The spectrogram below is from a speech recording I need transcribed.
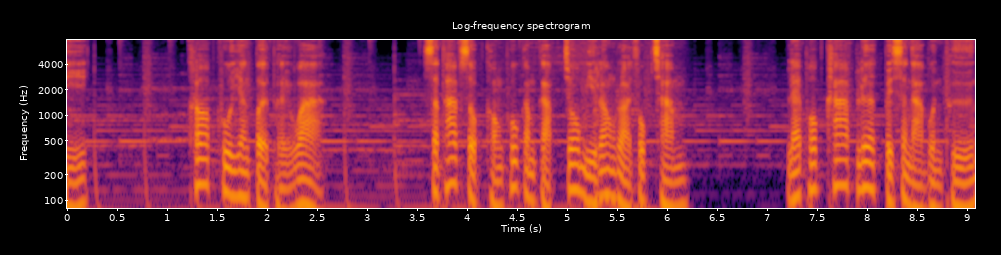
นี้ ครอบครัวยังเปิดเผยว่า สภาพศพของผู้กำกับโจ้มีร่องรอยฟกช้ำ และพบคราบเลือดปริศนาบนพื้น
